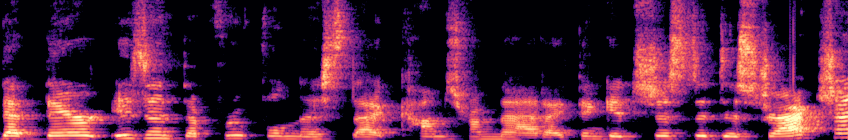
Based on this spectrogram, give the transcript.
That there isn't the fruitfulness that comes from that. I think it's just a distraction.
